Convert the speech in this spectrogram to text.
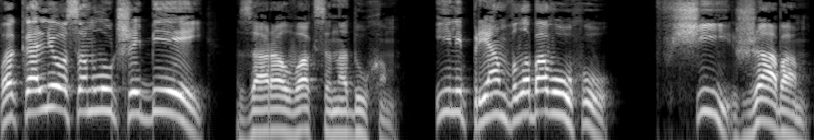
«По колесам лучше бей!» — заорал Вакса над ухом. «Или прям в лобовуху! В щи жабам!»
